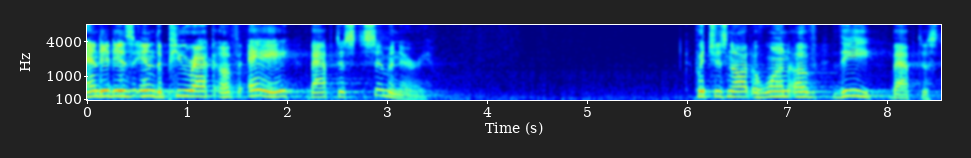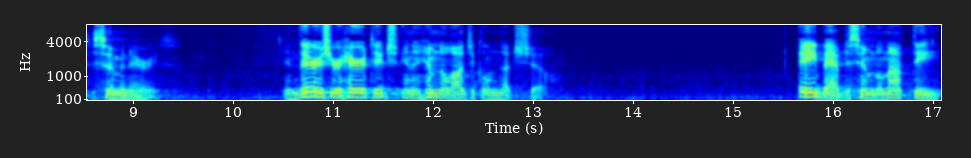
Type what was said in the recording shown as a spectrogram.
And it is in the pew rack of a Baptist seminary which is not one of the Baptist seminaries. And there's your heritage in a hymnological nutshell. A Baptist hymnal, not the.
